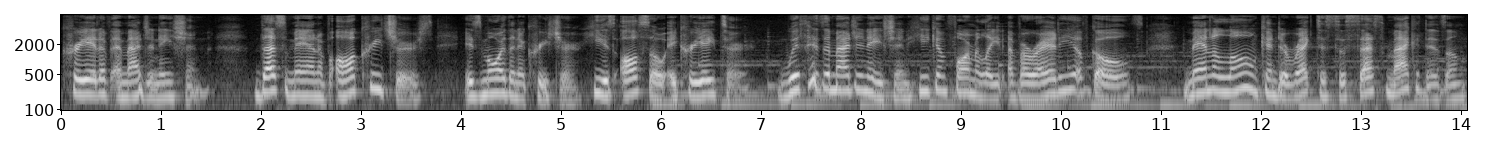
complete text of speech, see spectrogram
creative imagination. Thus, man of all creatures is more than a creature, he is also a creator. With his imagination, he can formulate a variety of goals Man alone can direct his success mechanism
